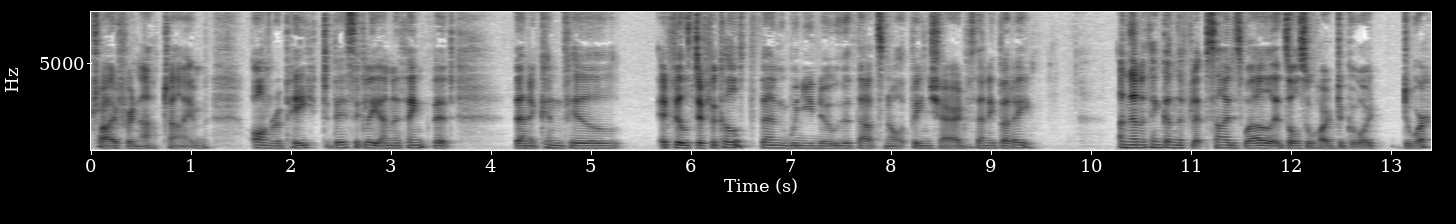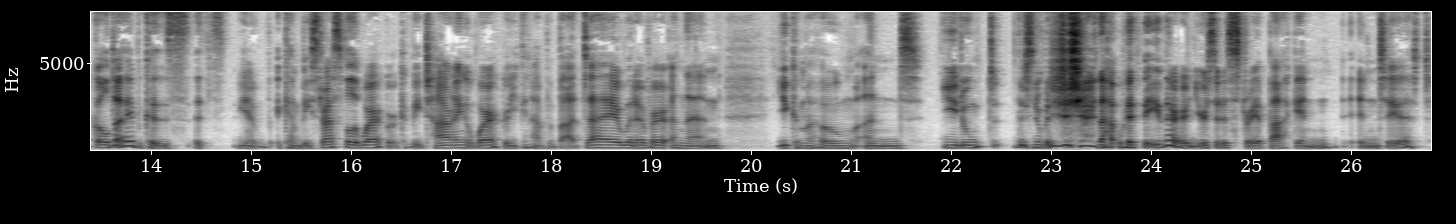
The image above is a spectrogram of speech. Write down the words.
try for nap time on repeat, basically. And I think that then it can feel it feels difficult then when you know that that's not being shared with anybody and then I think on the flip side as well, it's also hard to go out to work all day because it's, you know, it can be stressful at work or it can be tiring at work or you can have a bad day or whatever. And then you come home and you don't, there's nobody to share that with either. And you're sort of straight back in into it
